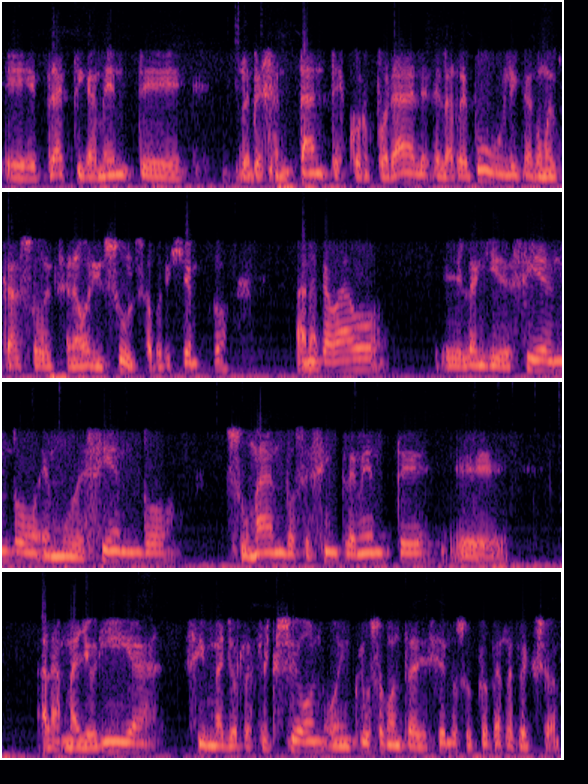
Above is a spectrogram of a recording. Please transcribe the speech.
eh, prácticamente representantes corporales de la República, como el caso del senador Insulza, por ejemplo, han acabado eh, languideciendo, enmudeciendo, sumándose simplemente eh, a las mayorías sin mayor reflexión o incluso contradiciendo su propia reflexión.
